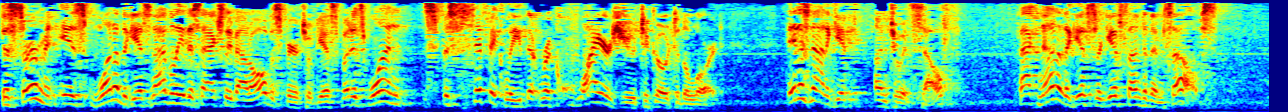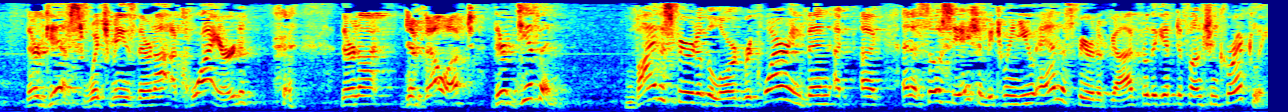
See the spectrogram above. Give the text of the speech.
Discernment is one of the gifts, and I believe this actually about all the spiritual gifts, but it's one specifically that requires you to go to the Lord. It is not a gift unto itself. In fact, none of the gifts are gifts unto themselves. They're gifts, which means they're not acquired, they're not developed, they're given. by the Spirit of the Lord, requiring then a, a, an association between you and the Spirit of God for the gift to function correctly.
